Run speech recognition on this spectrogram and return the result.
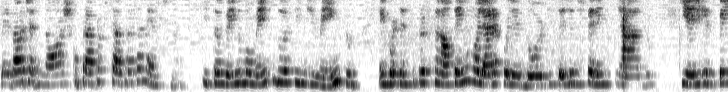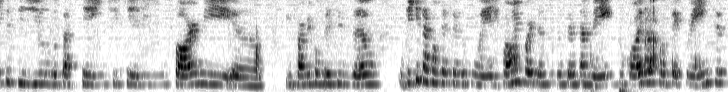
levar o diagnóstico para propiciar o tratamento. Né? E também no momento do atendimento, é importante que o profissional tenha um olhar acolhedor, que seja diferenciado, que ele respeite o sigilo do paciente, que ele informe, uh, informe com precisão o que está acontecendo com ele, qual a importância do tratamento, quais as consequências,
